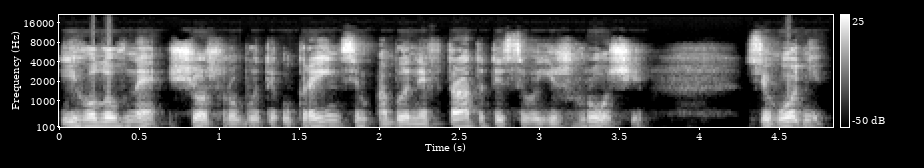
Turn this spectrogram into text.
І головне, що ж робити українцям, аби не втратити свої ж гроші? Сьогодні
